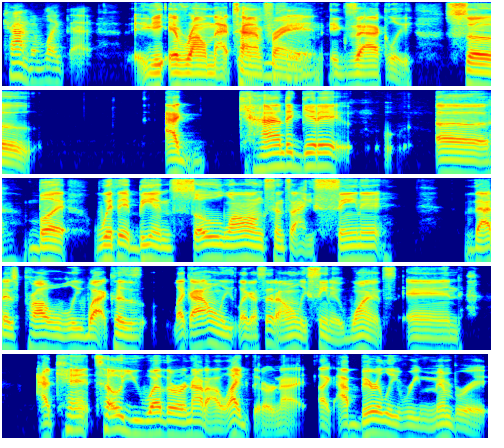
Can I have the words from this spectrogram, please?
kind of like that. around that time frame. said. Exactly. So I kind of get it uh but with it being so long since I seen it, that is probably why cuz like I only like I said I only seen it once and I can't tell you whether or not I liked it or not. Like I barely remember it.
